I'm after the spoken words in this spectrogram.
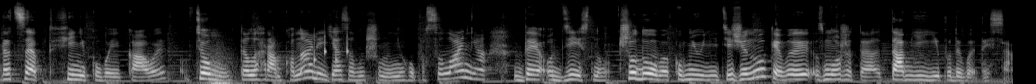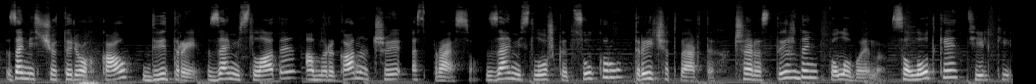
Рецепт фінікової кави. В цьому телеграм-каналі я залишу на нього посилання, де от дійсно чудове ком'юніті жінок, ви зможете там її подивитися. Замість чотирьох кав 2-3. замість лате, американо чи еспресо, замість ложки цукру 3 четвертих. Через тиждень половина. Солодке тільки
